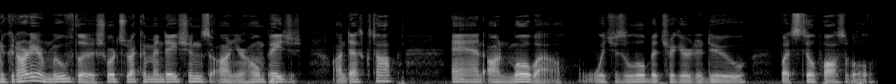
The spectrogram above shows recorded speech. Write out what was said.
You can already remove the Shorts recommendations on your homepage on desktop and on mobile, which is a little bit trickier to do, but still possible.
